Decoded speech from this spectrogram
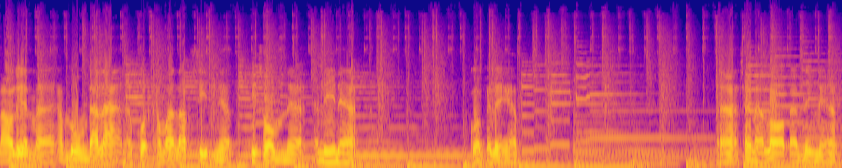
เราเลื่อนมาครับลงด้านล่างนะกดคำว่ารับสิทธิ์เนี่ยสีส้มเนี่ยอันนี้เนี่ยกดไปเลยครับอ่าจากนั้นรอแป๊บหนึ่งนะครับ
